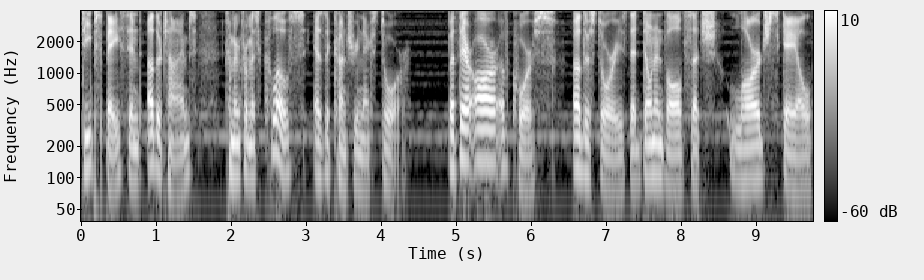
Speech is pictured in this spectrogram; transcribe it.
deep space, and other times coming from as close as the country next door. But there are, of course, other stories that don't involve such large scale,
